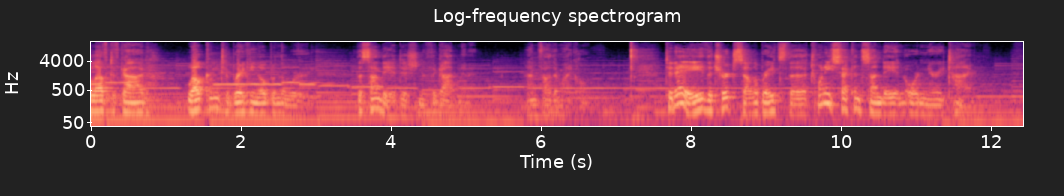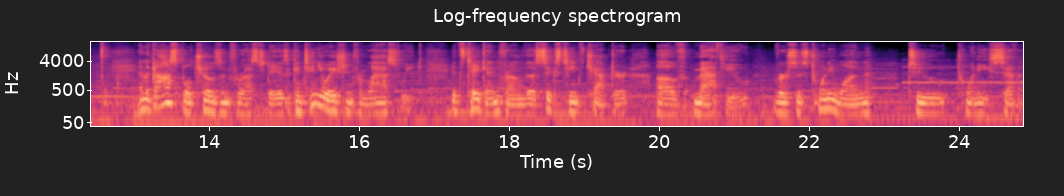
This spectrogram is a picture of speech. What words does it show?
Beloved of God, welcome to Breaking Open the Word, the Sunday edition of the God Minute. I'm Father Michael. Today, the church celebrates the 22nd Sunday in Ordinary Time. And the gospel chosen for us today is a continuation from last week. It's taken from the 16th chapter of Matthew, verses 21 to 27.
